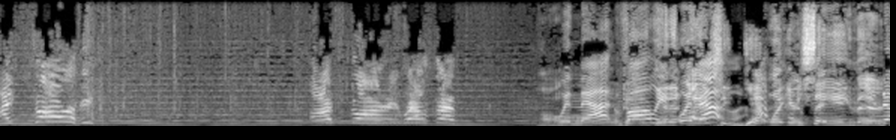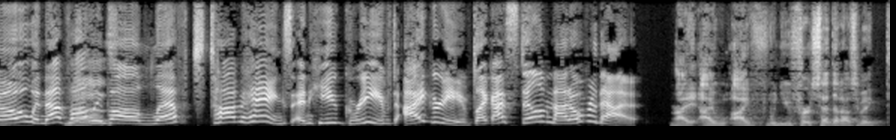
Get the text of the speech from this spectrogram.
I'm sorry! I'm sorry, Wilson! Oh, when that volley, when I that, actually get what you're saying there. You know, when that volleyball yes. left Tom Hanks and he grieved, I grieved. Like I still am not over that. I, I, I, when you first said that, I was like,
